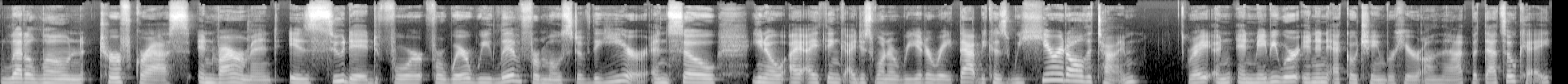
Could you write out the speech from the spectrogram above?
let alone turf grass environment is suited for for where we live for most of the year. And so, you know, I, I think I just want to reiterate that because we hear it all the time right and and maybe we're in an echo chamber here on that but that's okay.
